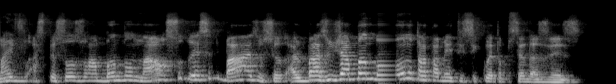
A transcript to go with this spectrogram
mas as pessoas vão abandonar a sua doença de base. O, seu, o Brasil já abandona o tratamento em 50% das vezes.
